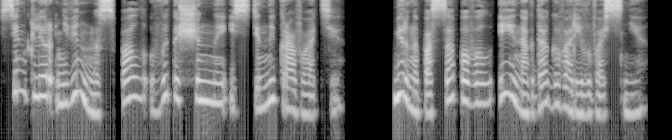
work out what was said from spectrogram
Синклер невинно спал, вытащенный из стены кровати, мирно посапывал и иногда говорил во сне.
